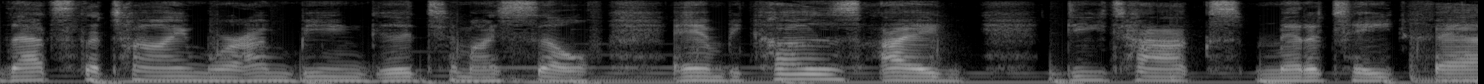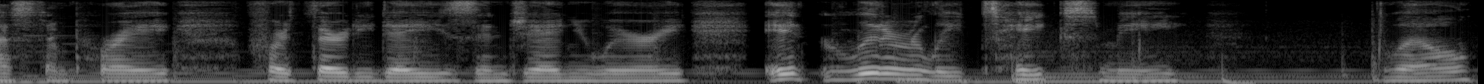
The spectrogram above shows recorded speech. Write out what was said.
That's the time where I'm being good to myself. And because I detox, meditate, fast, and pray for 30 days in January, it literally takes me, well,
